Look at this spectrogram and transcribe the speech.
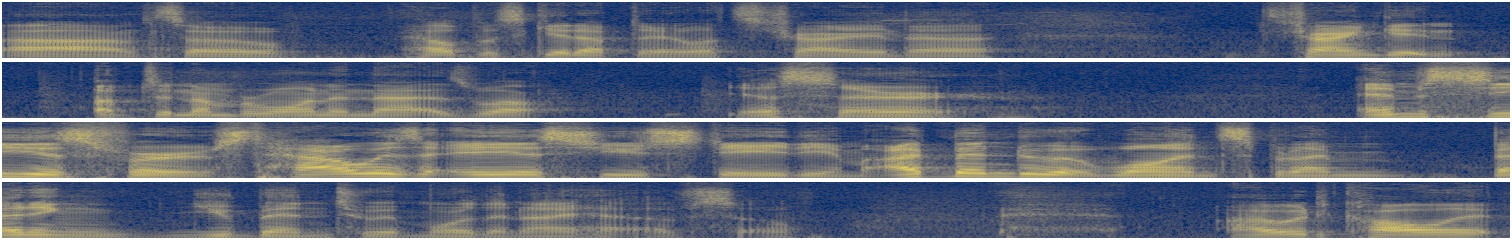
Um, so help us get up there. Let's try and uh, let's try and get up to number one in that as well. Yes, sir. MC is first. How is ASU Stadium? I've been to it once, but I'm betting you've been to it more than I have. So I would call it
